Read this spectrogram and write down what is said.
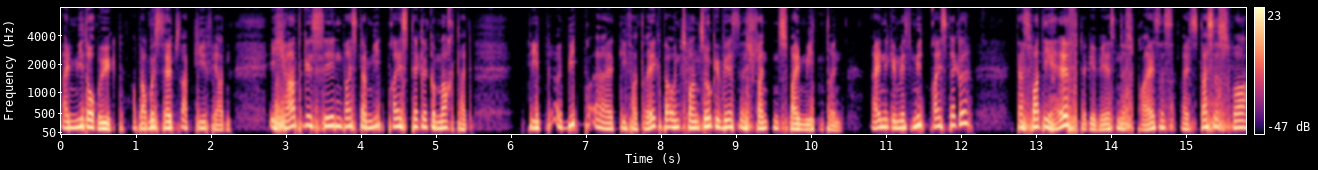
Ein Mieter rügt, aber er muss selbst aktiv werden. Ich habe gesehen, was der Mietpreisdeckel gemacht hat. Die, äh, äh, die Verträge bei uns waren so gewesen, es standen zwei Mieten drin. Eine Mietpreisdeckel, das war die Hälfte gewesen des Preises, als das es war.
